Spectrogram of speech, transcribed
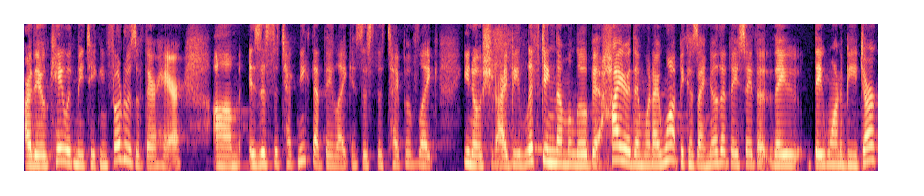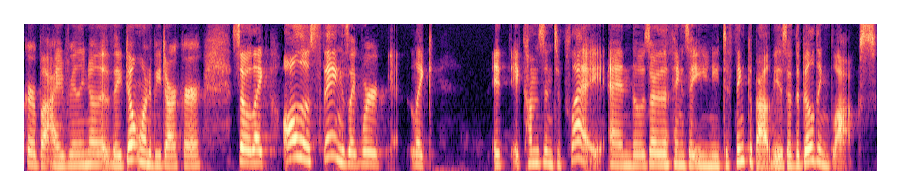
are they okay with me taking photos of their hair? Um, is this the technique that they like? Is this the type of like, you know, should I be lifting them a little bit higher than what I want? Because I know that they say that they they want to be darker, but I really know that they don't want to be darker. So like all those things, like we're like it, it comes into play. And those are the things that you need to think about. These are the building blocks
